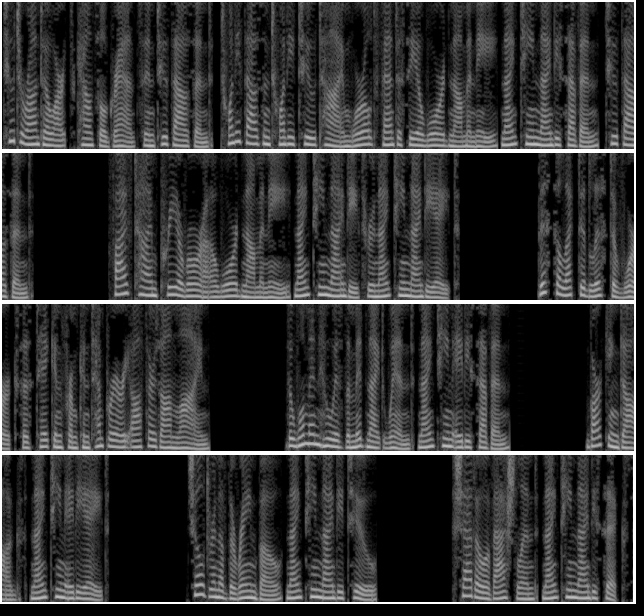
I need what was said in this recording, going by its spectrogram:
Two Toronto Arts Council grants in 2000, 2022 Time World Fantasy Award nominee 1997, 2000 Five-time Prix Aurora Award nominee 1990 through 1998. This selected list of works is taken from Contemporary Authors Online. The Woman Who Is the Midnight Wind 1987. Barking Dogs 1988. Children of the Rainbow 1992. Shadow of Ashland 1996.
